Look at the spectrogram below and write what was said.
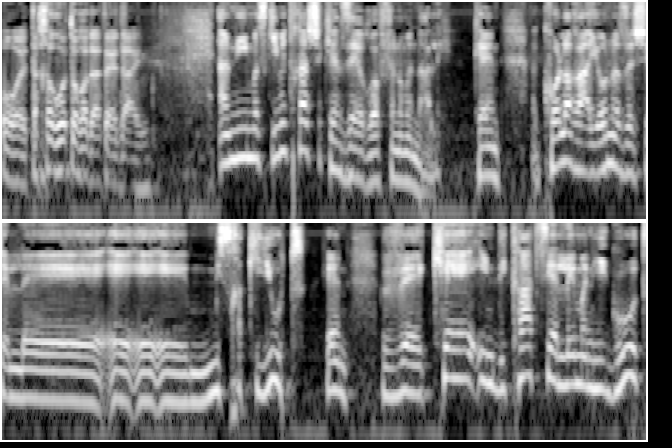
או תחרות הורדת הידיים. אני מסכים איתך שכן, זה אירוע פנומנלי. כן, כל הרעיון הזה של אה, אה, אה, אה, משחקיות, כן, וכאינדיקציה למנהיגות,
